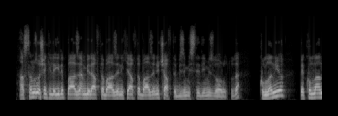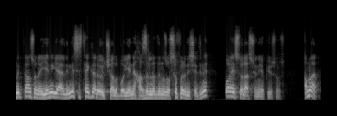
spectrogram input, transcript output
Hastamız o şekilde gidip bazen bir hafta, bazen iki hafta, bazen üç hafta bizim istediğimiz doğrultuda kullanıyor. Ve kullandıktan sonra yeni geldiğinde siz tekrar ölçü alıp o yeni hazırladığınız o sıfır diş etini o restorasyonu yapıyorsunuz. Ama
